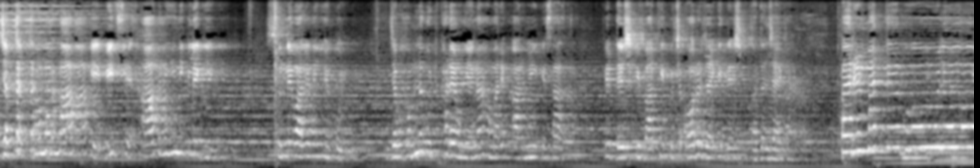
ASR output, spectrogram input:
जब तक हम और आपके बीच से आग नहीं निकलेगी, सुनने वाले नहीं है कोई। जब हम लोग उठ खड़े होंगे ना हमारे आर्मी के साथ, फिर देश की बात ही कुछ और हो जाएगी, देश बदल जाएगा। पर मत भूलो।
